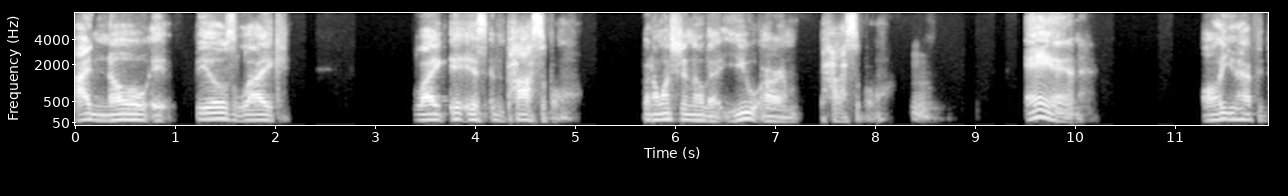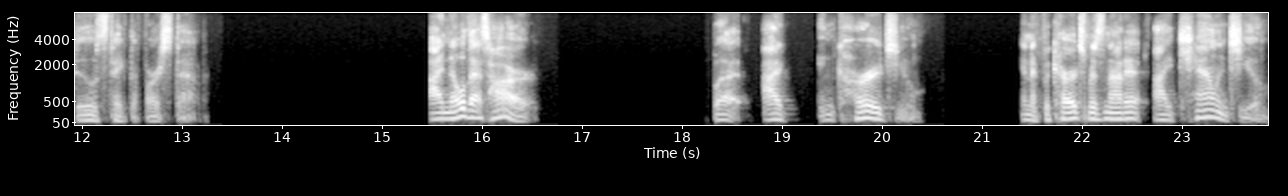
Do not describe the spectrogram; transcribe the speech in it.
i know it feels like like it is impossible but i want you to know that you are impossible Hmm. and all you have to do is take the first step i know that's hard but i encourage you and if encouragement's not it, I challenge you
